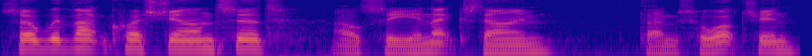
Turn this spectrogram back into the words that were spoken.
So with that question answered, I'll see you next time. Thanks for watching.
